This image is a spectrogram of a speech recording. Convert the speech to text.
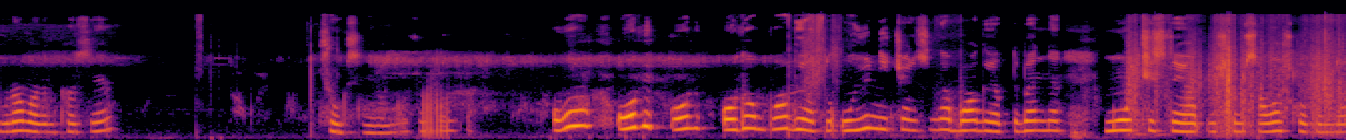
vuramadım kasaya. Çok sinirim bozuldu. Oo, abi, abi adam bug yaptı. Oyun içerisinde bug yaptı. Ben de Mortis'te yapmıştım savaş topunda.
